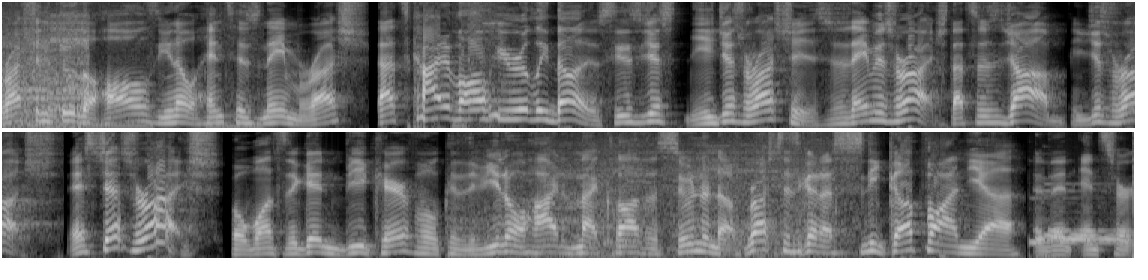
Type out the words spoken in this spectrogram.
rushing through the halls, you know, hence his name Rush. That's kind of all he really does. He's just, he just rushes. His name is Rush. That's his job. He just rush. It's just Rush. But once again, be careful, because if you don't hide in that closet soon enough, Rush is gonna sneak up on ya. And then insert...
